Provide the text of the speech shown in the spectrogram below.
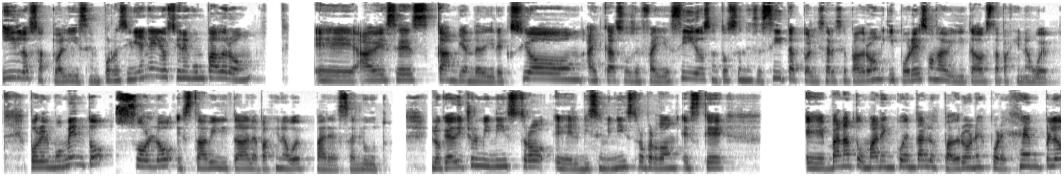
y los actualicen. Porque si bien ellos tienen un padrón, eh, a veces cambian de dirección, hay casos de fallecidos, entonces necesita actualizar ese padrón y por eso han habilitado esta página web. Por el momento solo está habilitada la página web para salud. Lo que ha dicho el ministro, el viceministro, perdón, es que eh, van a tomar en cuenta los padrones, por ejemplo,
